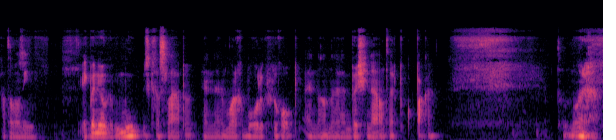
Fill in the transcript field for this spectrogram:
Gaat allemaal zien. Ik ben nu ook moe, dus ik ga slapen. En uh, morgen behoorlijk vroeg op. En dan uh, een busje naar Antwerpen pakken. Tot morgen.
